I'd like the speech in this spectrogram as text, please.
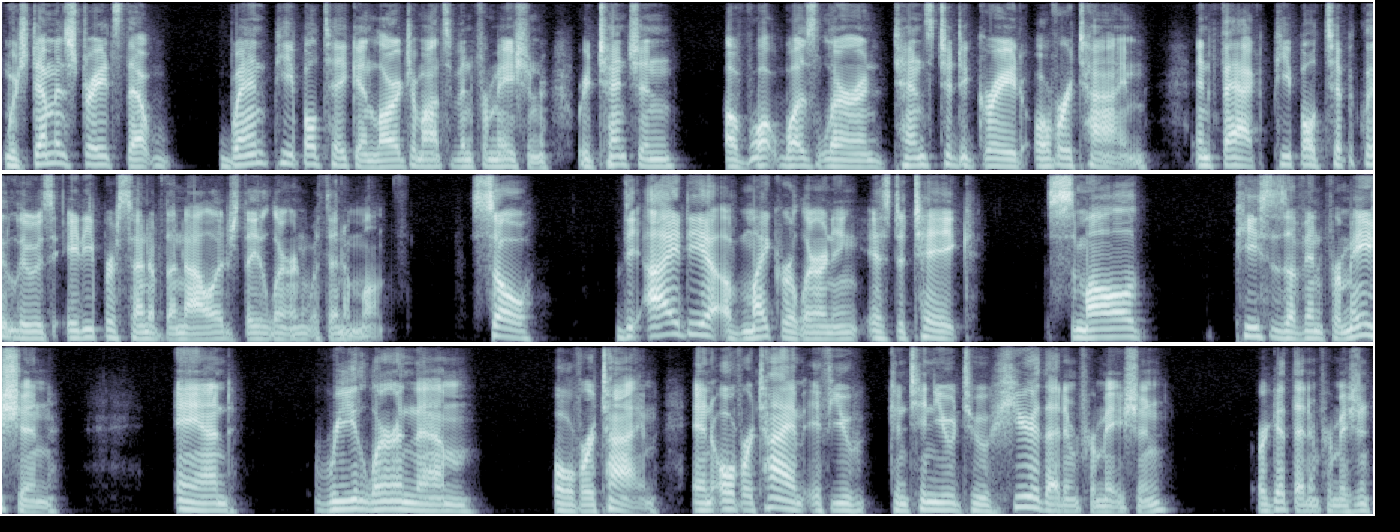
which demonstrates that when people take in large amounts of information, retention of what was learned tends to degrade over time. In fact, people typically lose 80% of the knowledge they learn within a month. So, the idea of microlearning is to take small pieces of information and relearn them over time. And over time, if you continue to hear that information or get that information,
